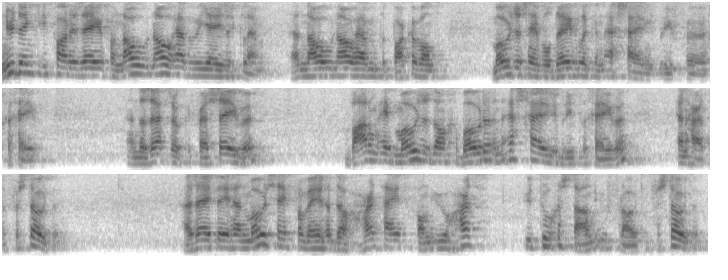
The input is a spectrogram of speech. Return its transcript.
nu denken die fariseeën van, nou, nou hebben we Jezus klem. nou, nou hebben we hem te pakken, want Mozes heeft wel degelijk een echtscheidingsbrief uh, gegeven. En dan zeggen ze ook in vers 7, waarom heeft Mozes dan geboden een echtscheidingsbrief te geven en haar te verstoten? Hij zei tegen hen, Mozes heeft vanwege de hardheid van uw hart u toegestaan uw vrouw te verstoten.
